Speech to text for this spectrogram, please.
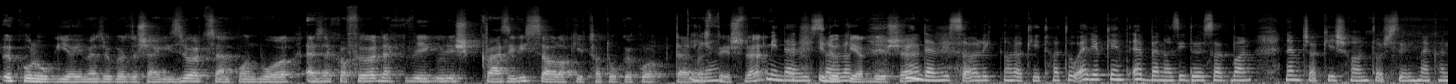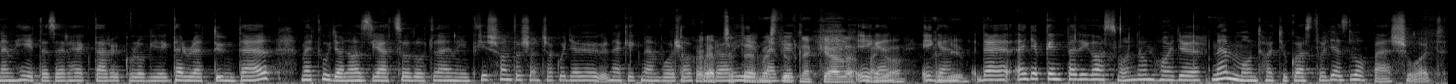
ökológiai, mezőgazdasági, zöld szempontból ezek a földek végül is kvázi visszaalakíthatók ökotermesztésre. Igen, minden, Időkérdése. minden visszaalakítható. Egyébként ebben az időszakban nem csak kis hantos szűnt meg, hanem 7000 hektár ökológiai terület tűnt el, mert ugyanaz játszódott le, mint Kisfontoson, csak ugye ő, nekik nem volt csak akkor a, a hírnevük. kellett igen, meg a igen. Egyéb. de egyébként pedig azt mondom, hogy nem mondhatjuk azt, hogy ez lopás volt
